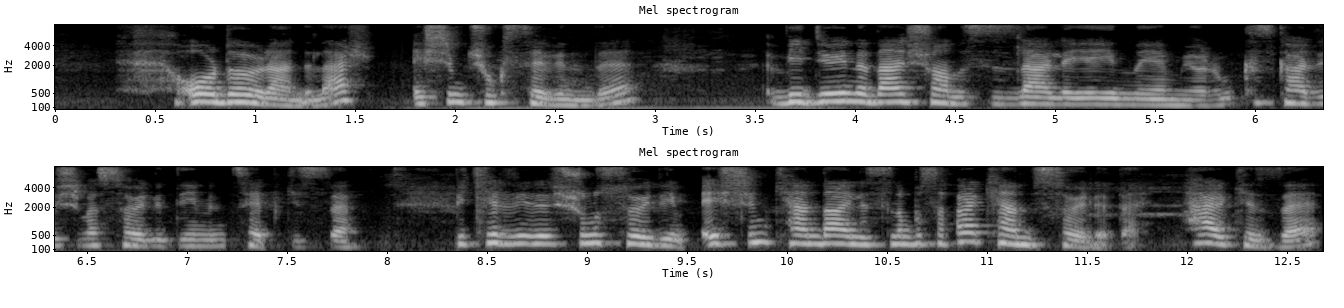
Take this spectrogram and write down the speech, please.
Orada öğrendiler. Eşim çok sevindi. Videoyu neden şu anda sizlerle yayınlayamıyorum? Kız kardeşime söylediğimin tepkisi. Bir kere de şunu söyleyeyim. Eşim kendi ailesine bu sefer kendi söyledi. Herkese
